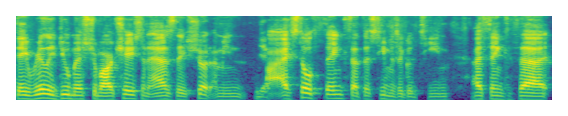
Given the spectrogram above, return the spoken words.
They really do miss Ja'Marr Chase, and as they should. I mean, Yeah. I still think that this team is a good team. I think that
